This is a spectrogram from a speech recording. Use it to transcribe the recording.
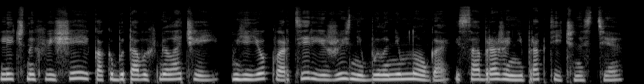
Личных вещей, как и бытовых мелочей, в ее квартире и жизни было немного из соображений практичности.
